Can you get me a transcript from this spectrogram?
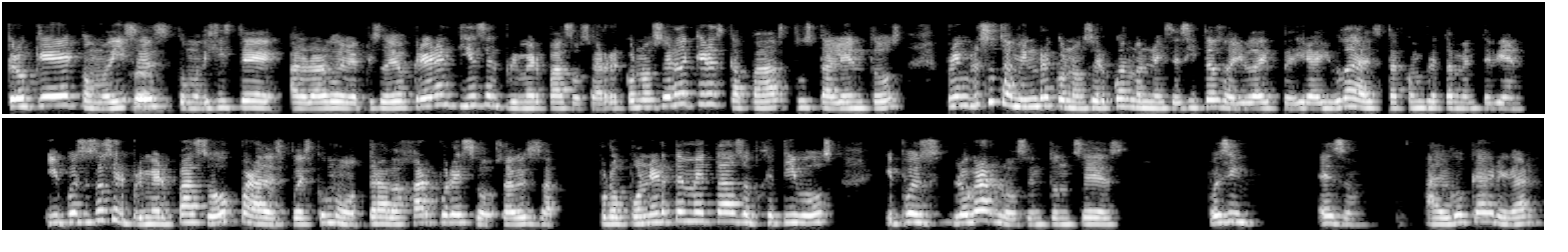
creo que como dices, como dijiste a lo largo del episodio, creer en ti es el primer paso, o sea, reconocer de que eres capaz, tus talentos, pero incluso también reconocer cuando necesitas ayuda y pedir ayuda está completamente bien. Y pues eso es el primer paso para después como trabajar por eso, ¿sabes? O sea, proponerte metas, objetivos y pues lograrlos. Entonces, pues sí, eso. ¿Algo que agregar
